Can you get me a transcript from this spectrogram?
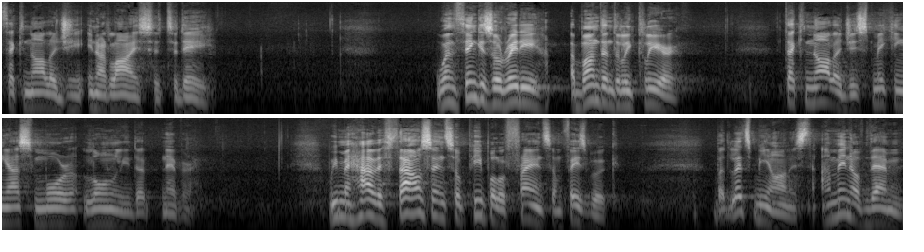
technology in our lives today. One thing is already abundantly clear technology is making us more lonely than ever. We may have thousands of people or friends on Facebook, but let's be honest, how many of them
